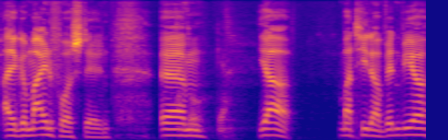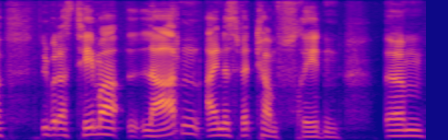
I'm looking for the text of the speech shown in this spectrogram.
allgemein vorstellen. Ähm, also, ja. ja, Martina, wenn wir über das Thema Laden eines Wettkampfs reden, ähm,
